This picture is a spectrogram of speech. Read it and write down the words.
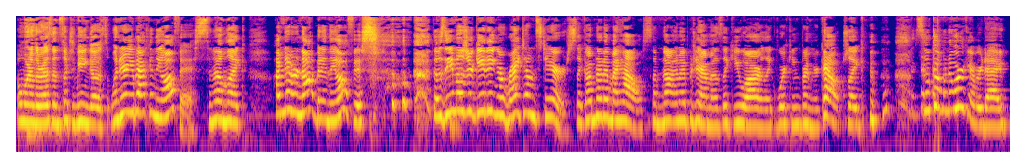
and one of the residents looked at me and goes, "When are you back in the office?" And I'm like, I've never not been in the office. Those emails you're getting are right downstairs. Like I'm not in my house. I'm not in my pajamas like you are, like working from your couch. Like still coming to work every day.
